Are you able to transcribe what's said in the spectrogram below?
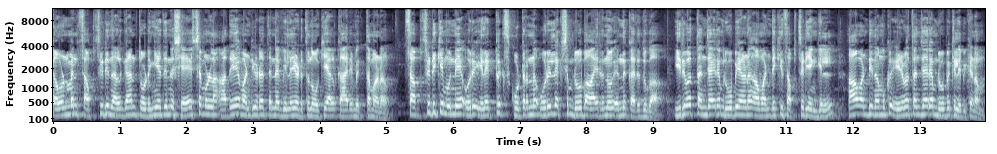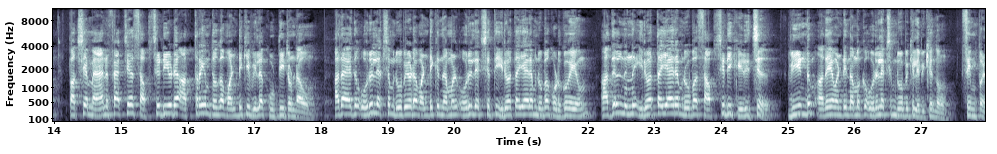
ഗവൺമെന്റ് സബ്സിഡി നൽകാൻ തുടങ്ങിയതിന് ശേഷമുള്ള അതേ വണ്ടിയുടെ തന്നെ വിലയെടുത്ത് നോക്കിയാൽ കാര്യം വ്യക്തമാണ്. സബ്സിഡിക്ക് മുന്നേ ഒരു ഇലക്ട്രിക് സ്കൂട്ടറിന് ഒരു ലക്ഷം രൂപ ആയിരുന്നു എന്ന് കരുതുക. ഇരുപത്തഞ്ചായിരം രൂപയാണ് ആ വണ്ടിക്ക് സബ്സിഡി എങ്കിൽ ആ വണ്ടി നമുക്ക് എഴുപത്തഞ്ചായിരം രൂപയ്ക്ക് ലഭിക്കണം. പക്ഷേ മാനുഫാക്ചർ സബ്സിഡിയുടെ അത്രയും തുക വണ്ടിക്ക് വില കൂട്ടിയിട്ടുണ്ടാവും. അതായത് ഒരു ലക്ഷം രൂപയുടെ വണ്ടിക്ക് നമ്മൾ ഒരു ലക്ഷത്തി ഇരുപത്തയ്യായിരം രൂപ കൊടുക്കുകയും അതിൽ നിന്ന് ഇരുപത്തയ്യായിരം രൂപ സബ്സിഡി കിഴിച്ച് വീണ്ടും അതേ വണ്ടി നമുക്ക് ഒരു ലക്ഷം രൂപയ്ക്ക് ലഭിക്കുന്നു. സിമ്പിൾ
